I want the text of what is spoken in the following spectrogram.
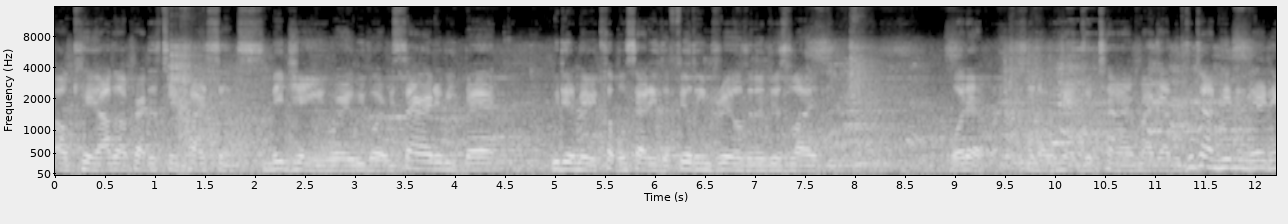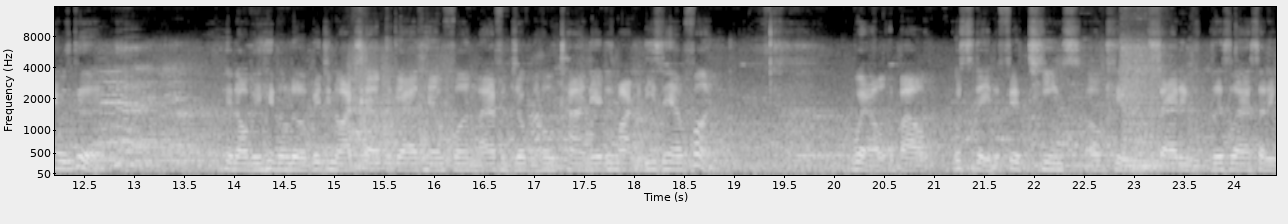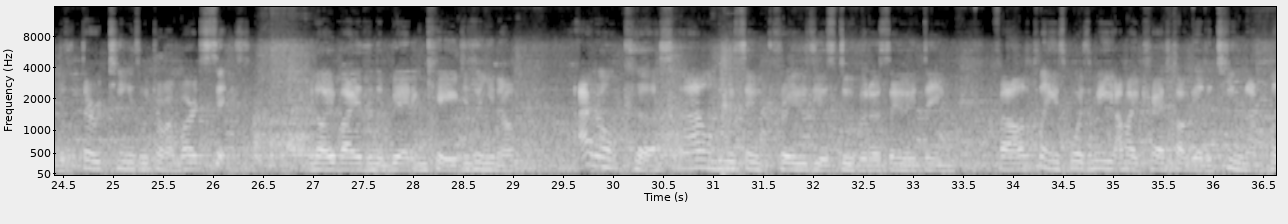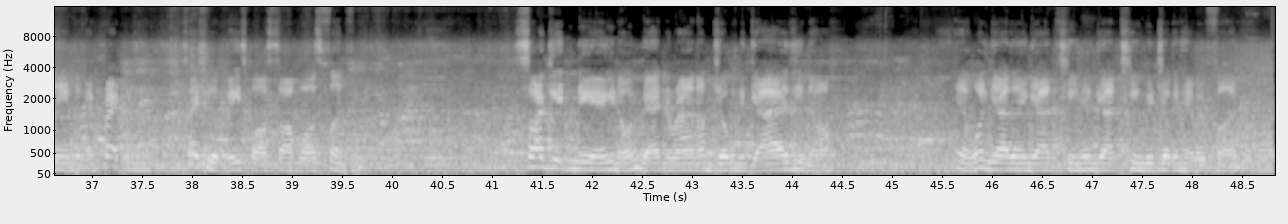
Okay, I on practice team probably since mid-January. We go every Saturday, we bat. We did maybe a couple Saturdays of fielding drills, and it just like, whatever. You know, we had a good time. I got a good time hitting, and everything was good. You know, been hitting a little bit. You know, I chat with the guys, having fun, laughing, joking the whole time there. Just be decent, having fun. Well, about what's the day? The 15th. Okay, Saturday. This last Saturday was the 13th. So we're talking about March 6th. You know, everybody's in the bed batting cages, and you know, I don't cuss. And I don't do anything crazy or stupid or say anything. If I was playing sports, to me, I might trash talk the other team when I'm playing, but at practice, especially with baseball, softball, is fun for me. So I get in there, you know, I'm batting around, I'm joking the guys, you know. You know, one guy ain't got a team, then got a team, we're joking, having fun.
